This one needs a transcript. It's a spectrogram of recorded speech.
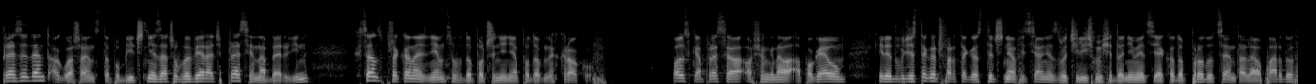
Prezydent, ogłaszając to publicznie, zaczął wywierać presję na Berlin, chcąc przekonać Niemców do poczynienia podobnych kroków. Polska presja osiągnęła apogeum, kiedy 24 stycznia oficjalnie zwróciliśmy się do Niemiec jako do producenta leopardów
